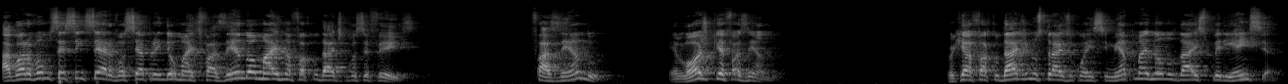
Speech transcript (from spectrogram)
Agora vamos ser sinceros, você aprendeu mais fazendo ou mais na faculdade que você fez? Fazendo? É lógico que é fazendo. Porque a faculdade nos traz o conhecimento, mas não nos dá a experiência.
